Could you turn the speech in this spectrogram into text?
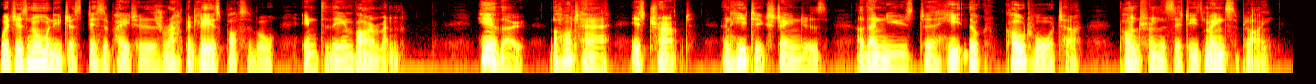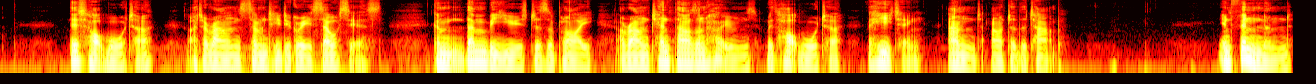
which is normally just dissipated as rapidly as possible into the environment. Here, though, the hot air is trapped and heat exchangers are then used to heat the cold water pumped from the city's main supply. This hot water, at around 70 degrees Celsius, can then be used to supply around 10,000 homes with hot water for heating and out of the tap. In Finland,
